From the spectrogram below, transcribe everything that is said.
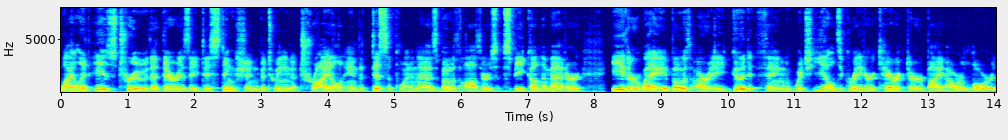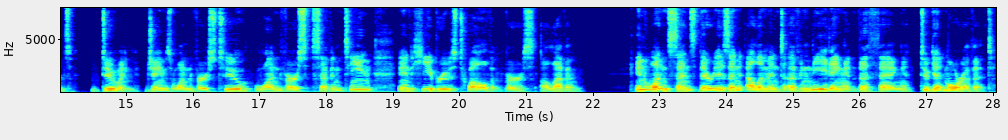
While it is true that there is a distinction between trial and discipline, as both authors speak on the matter, either way, both are a good thing which yields greater character by our Lord's doing. James 1 verse 2, 1 verse 17, and Hebrews 12 verse 11. In one sense, there is an element of needing the thing to get more of it.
